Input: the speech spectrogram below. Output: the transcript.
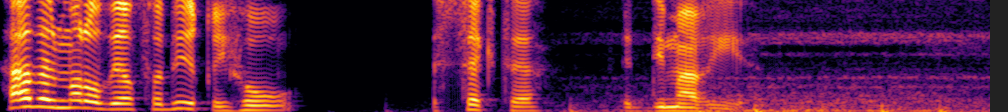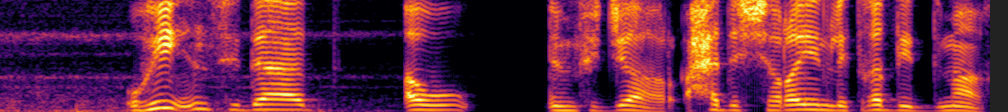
هذا المرض يا صديقي هو السكتة الدماغية. وهي انسداد أو انفجار أحد الشرايين اللي تغذي الدماغ.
